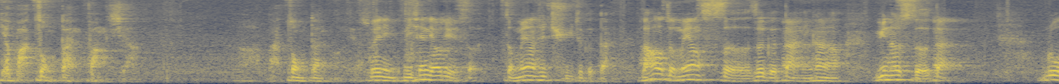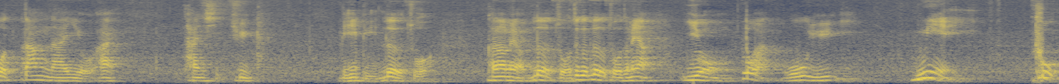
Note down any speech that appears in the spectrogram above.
要把重担放下，啊，把重担放下。所以你你先了解舍，怎么样去取这个担，然后怎么样舍这个担。你看啊，云何舍担？若当来有爱，贪喜惧，比比乐浊。看到没有？乐浊，这个乐浊怎么样？永断无余矣，灭矣，吐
